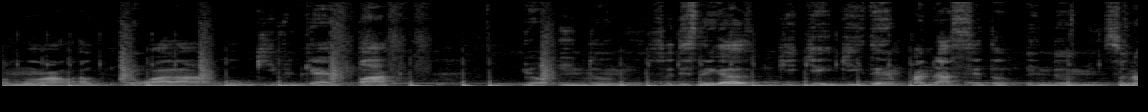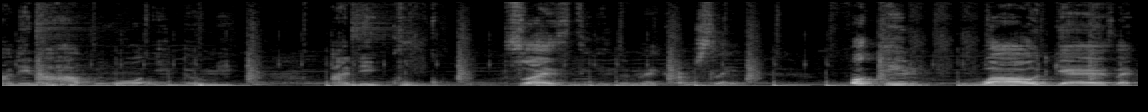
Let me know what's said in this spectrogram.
I'm I'll, I'll, know I'll go give you guys back your Indomie. So these niggas give, give, give them another set of Indomie. So now they now have more Indomie and they cook twice the Indomie. Like I'm just like fucking wild guys. Like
